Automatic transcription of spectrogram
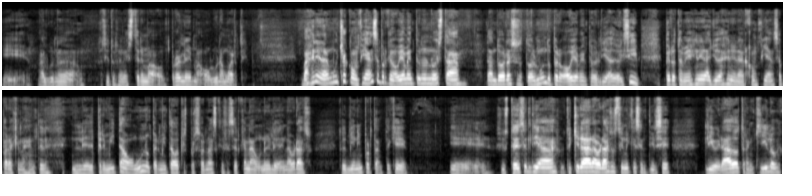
eh, alguna situación extrema o problema o alguna muerte. Va a generar mucha confianza porque obviamente uno no está dando abrazos a todo el mundo, pero obviamente el día de hoy sí, pero también ayuda a generar confianza para que la gente le permita o uno permita a otras personas que se acerquen a uno y le den abrazo. Entonces, bien importante que eh, si usted es el día, usted quiere dar abrazos, tiene que sentirse liberado, tranquilo,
